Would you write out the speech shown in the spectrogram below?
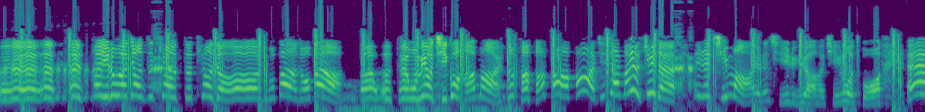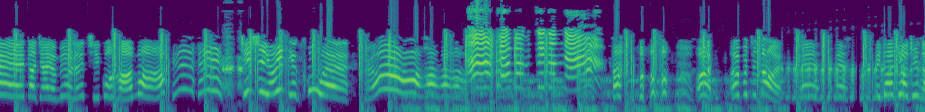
哎哎哎哎哎，他一路要这样子跳着跳着，哦哦，怎么办啊？怎么办啊？呃呃，对，我没有骑过蛤蟆，哈哈哈哈哈，其实还蛮有趣的，有人骑马，有人骑驴啊，骑骆驼，哎，大家有没有人骑过蛤蟆？嘿嘿，其实有一点酷哎，啊啊啊啊！啊，他们这个难。啊，哎哎，不知道哎，哎哎哎，他跳去哪？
